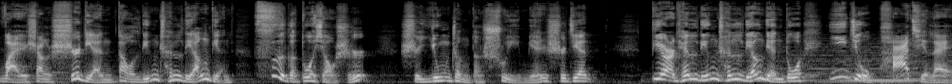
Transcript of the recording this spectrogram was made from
晚上十点到凌晨两点，四个多小时是雍正的睡眠时间。第二天凌晨两点多，依旧爬起来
